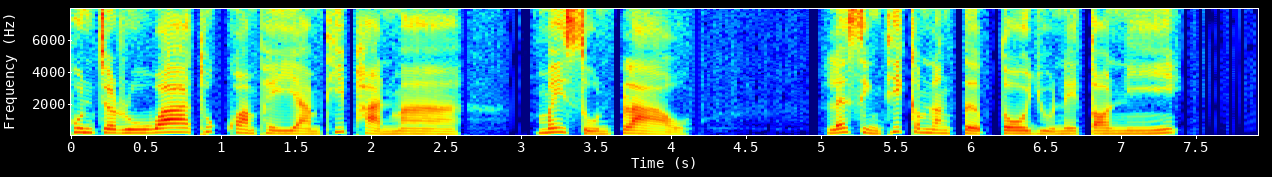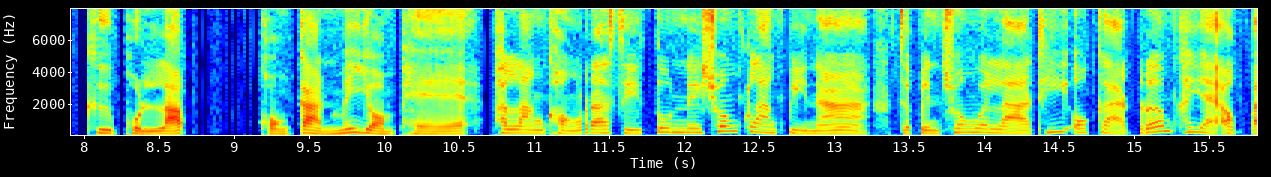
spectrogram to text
คุณจะรู้ว่าทุกความพยายามที่ผ่านมา ไม่สูญเปล่า และสิ่งที่กำลังเติบโตอยู่ในตอนนี้ คือผลลัพธ์ของการไม่ยอมแพ้ พลังของราศีตุลในช่วงกลางปีหน้า จะเป็นช่วงเวลาที่โอกาสเริ่มขยายออกไป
